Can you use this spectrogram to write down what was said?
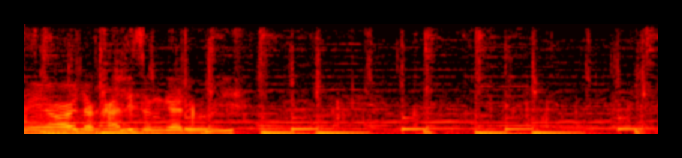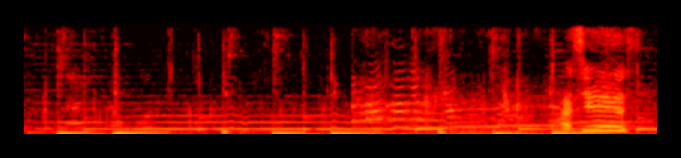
ए अहिले खाली छन् गाडीहरू। यी आशिष!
